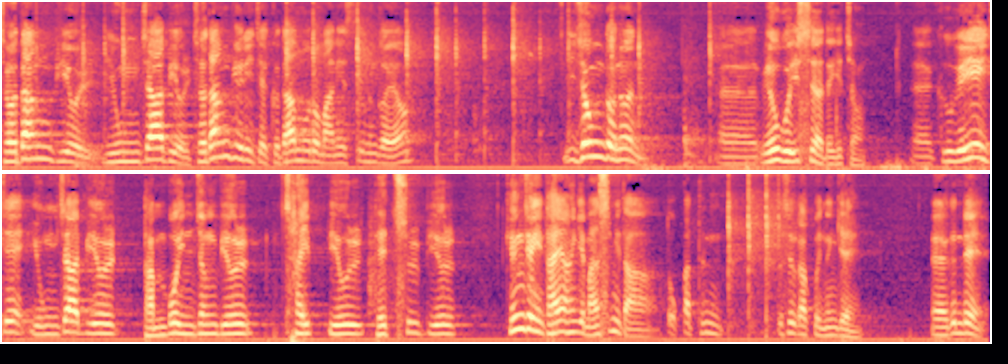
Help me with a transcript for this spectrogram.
저당 비율, 융자 비율, 저당 비율이 이제 그 다음으로 많이 쓰는 거예요. 이 정도는 에, 외우고 있어야 되겠죠. 에, 그 외에 이제 융자 비율, 담보 인정 비율, 차입 비율, 대출 비율 굉장히 다양한 게 많습니다. 똑같은 뜻을 갖고 있는 게. 에, 근데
